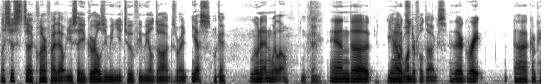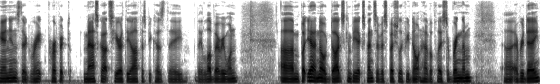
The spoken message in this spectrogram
Let's just uh, clarify that. When you say you girls, you mean you two female dogs, right? Yes, Okay. Luna and Willow. Okay. And uh, you Yeah, know, they're wonderful dogs. They're great uh, companions. They're great, perfect mascots here at the office because they they love everyone. Um, but yeah, no, dogs can be expensive, especially if you don't have a place to bring them uh, every day.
